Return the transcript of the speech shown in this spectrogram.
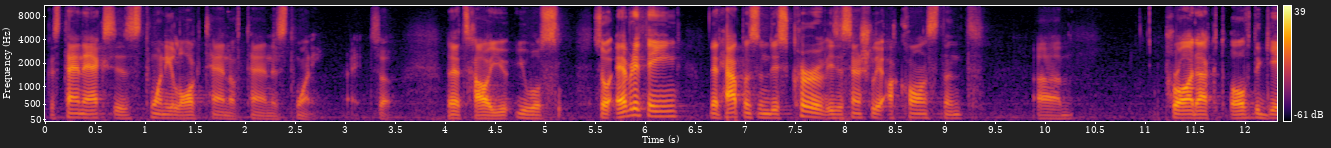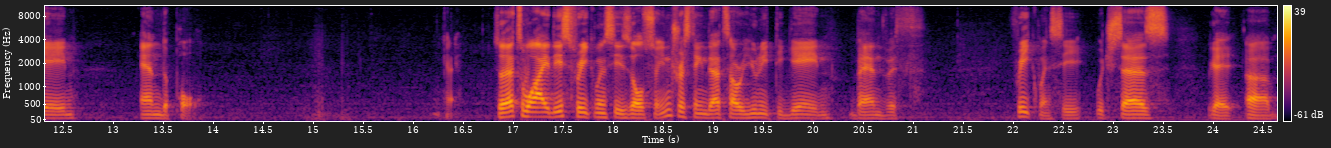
Because 10x is 20 log 10 of 10 is 20, right? So that's how you, you will. So everything that happens in this curve is essentially a constant um, product of the gain and the pole. Okay, so that's why this frequency is also interesting. That's our unity gain bandwidth frequency, which says, okay, um,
